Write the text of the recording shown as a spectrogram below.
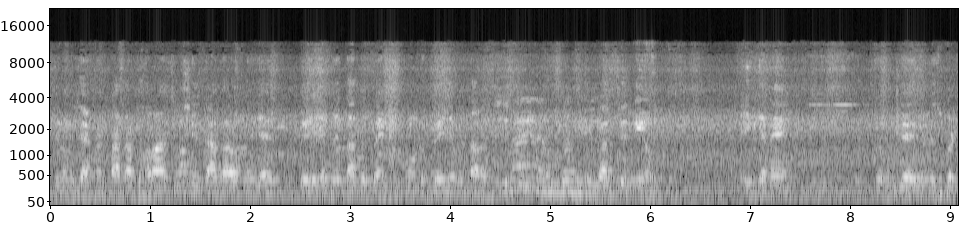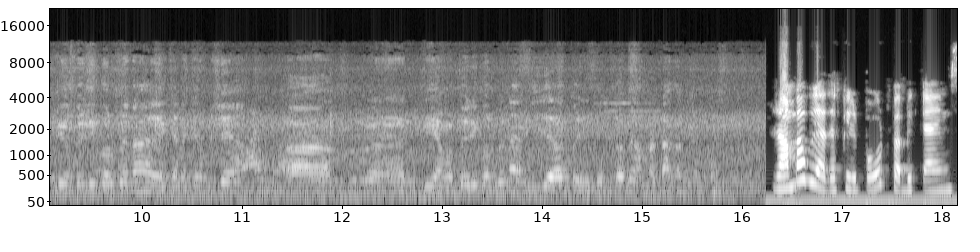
যেরকম যে একটা টাকা ধরা আছে, সেই টাকা অনুযায়ী পেয়ে যাবে, তাদের ব্যাঙ্ক অ্যাকাউন্টে পেয়ে যাবে, তারা নিজে এটা হচ্ছে নিয়ম। এইখানে কেরম যে মিউনিসিপ্যালিটিও তৈরি করবে না এইখানে কেরম সে ডিএমও তৈরি করবে না নিজেরা তৈরি করতে হবে আমরা টাকা দেবো रामबाबू यादव की रिपोर्ट पब्लिक टाइम्स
